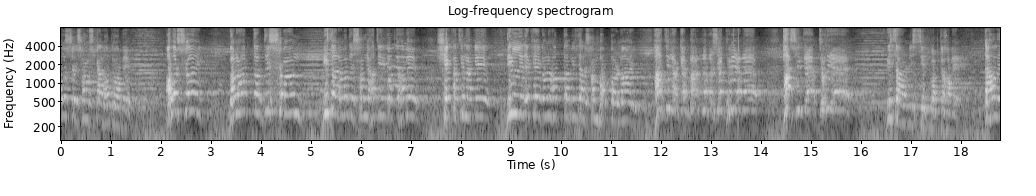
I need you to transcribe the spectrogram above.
অবশ্যই সংস্কার হতে হবে। অবশ্যই গণহত্যার দৃশ্যমান বিচার আমাদের সামনে হাজির করতে হবে। শেখ হাসিনাকে দিল্লি রেখে গণহত্যার বিচার সম্ভবপর নয়। হাসিনাকে বাংলাদেশে ফিরিয়ে এনে ফাঁসিতে ঝুলিয়ে বিচার নিশ্চিত করতে হবে। তাহলে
